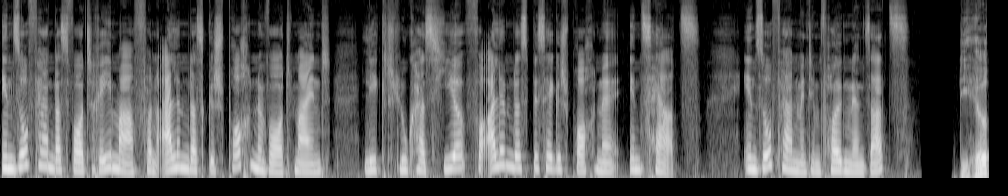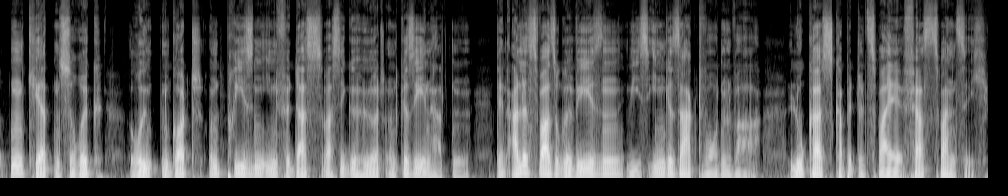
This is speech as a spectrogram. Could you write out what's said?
Insofern das Wort Rema von allem das gesprochene Wort meint, legt Lukas hier vor allem das bisher Gesprochene ins Herz. Insofern mit dem folgenden Satz Die Hirten kehrten zurück, rühmten Gott und priesen ihn für das, was sie gehört und gesehen hatten, denn alles war so gewesen, wie es ihnen gesagt worden war. Lukas Kapitel 2 Vers 20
